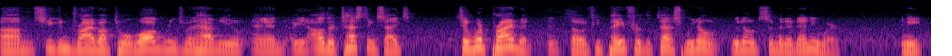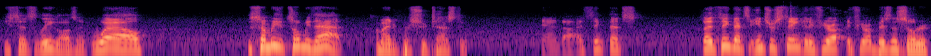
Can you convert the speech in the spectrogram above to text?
um, so you can drive up to a walgreens what have you and you know, other testing sites. So we're private and so if you pay for the test we don't we don't submit it anywhere. And he, he says legal. I was like well somebody told me that. I might have pursued testing. And uh, i think that's so i think that's interesting. And if you're if you're a business owner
